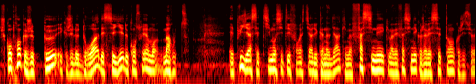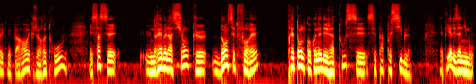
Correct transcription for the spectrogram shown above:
Je comprends que je peux et que j'ai le droit d'essayer de construire ma route. Et puis il y a cette immensité forestière du Canada qui m'a fasciné, qui m'avait fasciné quand j'avais 7 ans, quand j'y suis allé avec mes parents et que je retrouve. Et ça c'est une révélation que dans cette forêt, prétendre qu'on connaît déjà tout, c'est c'est pas possible. Et puis il y a les animaux.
